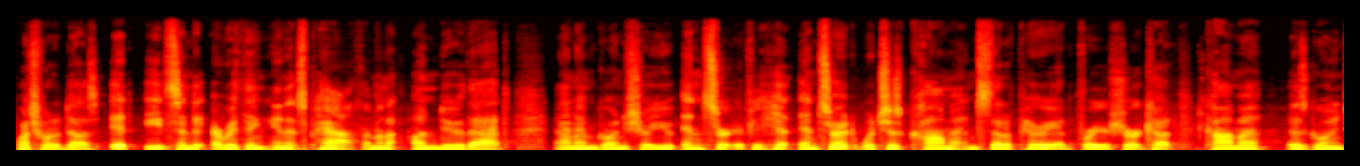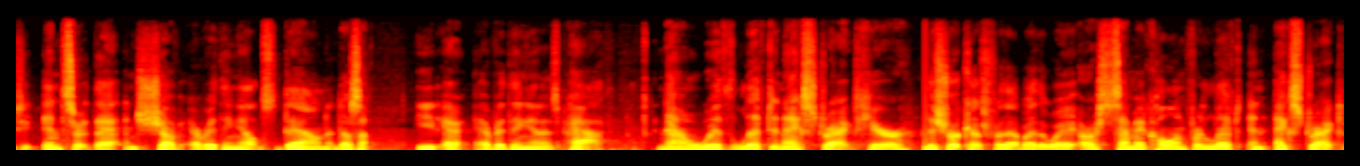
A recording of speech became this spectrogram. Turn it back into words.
watch what it does. It eats into everything in its path. I'm going to undo that and I'm going to show you insert. If you hit insert, which is comma instead of period for your shortcut, comma is going to insert that and shove everything else down. It doesn't eat everything in its path. Now, with lift and extract here, the shortcuts for that, by the way, are semicolon for lift and extract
